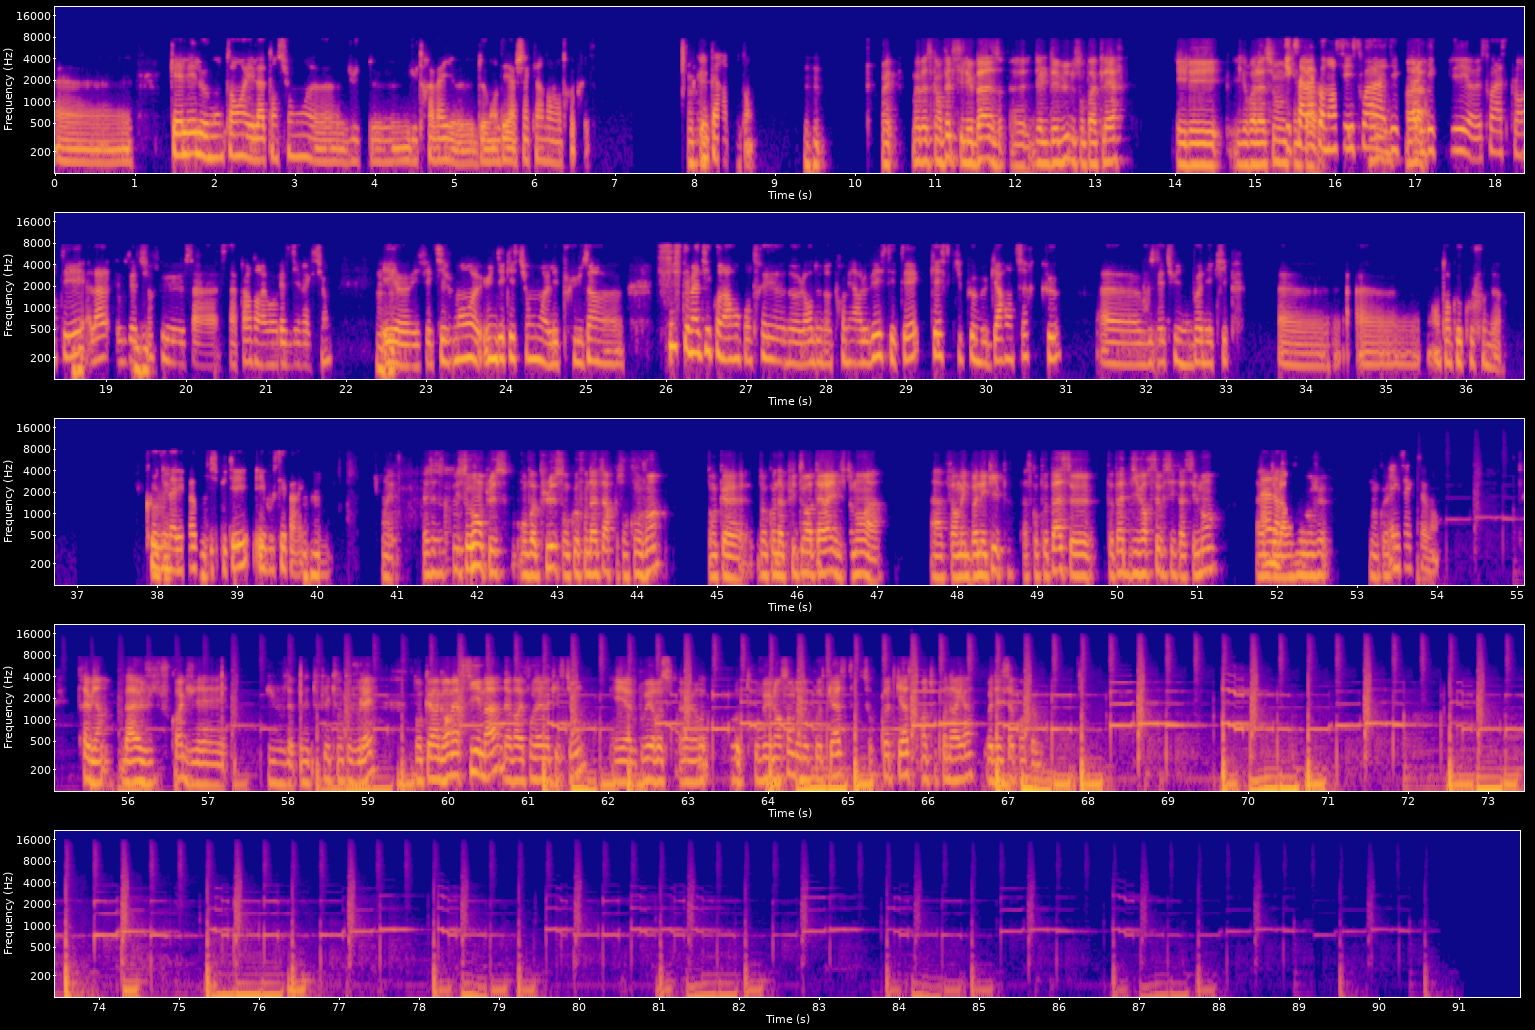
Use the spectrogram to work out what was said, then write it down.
Euh, Quel est le montant et l'attention euh, du, du, travail euh, demandé à chacun dans l'entreprise? Okay. Hyper important. Mhm. Oui, ouais, parce qu'en fait, si les bases dès le début ne sont pas claires, et les, les relations. Et que ça va commencer soit à, découler, soit à se planter. Là, vous êtes sûr que ça, ça, part dans la mauvaise direction? Mhm. Et euh, effectivement, une des questions les plus euh, systématiques qu'on a rencontrées euh, lors de notre première levée, c'était qu'est-ce qui peut me garantir que vous êtes une bonne équipe en tant que co-founder? Que vous n'allez pas vous disputer et vous séparer. Mhm. Ouais. souvent en plus. On voit plus son cofondateur que son conjoint. Donc, donc on a plutôt intérêt justement à, à former une bonne équipe parce qu'on peut pas se peut pas divorcer aussi facilement avec de l'argent en jeu. Donc, ouais. Exactement. Très bien. Bah, je, crois que j'ai je vous ai posé toutes les questions que je voulais. Donc un grand merci Emma d'avoir répondu à nos questions et euh, vous pouvez euh, retrouver l'ensemble de nos podcasts sur podcastentrepreneuriat.odensa.com.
